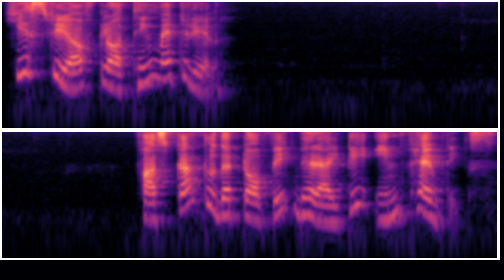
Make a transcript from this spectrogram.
history of clothing material. First come to the topic variety in fabrics.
